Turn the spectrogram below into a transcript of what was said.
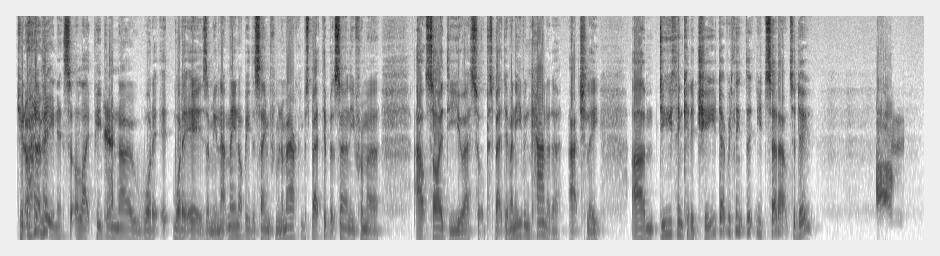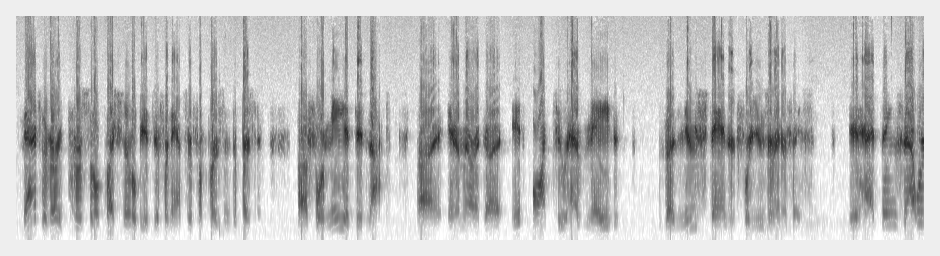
Do you know what I mean? It's sort of like people yeah. know what it what it is. I mean, that may not be the same from an American perspective, but certainly from a outside the US sort of perspective, and even Canada actually. Um, do you think it achieved everything that you'd set out to do? Um, that's a very personal question. It'll be a different answer from person to person. Uh, for me, it did not. Uh, in America, it ought to have made the new standard for user interface. It had things that were.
